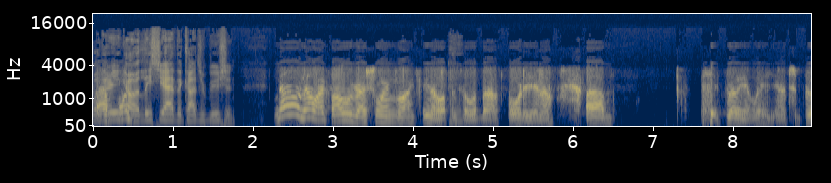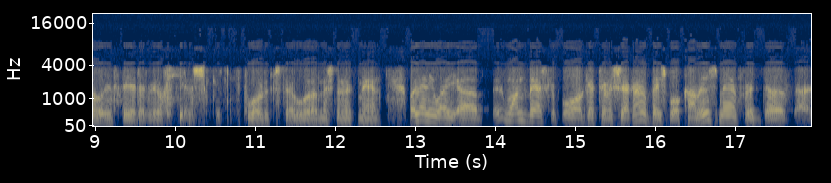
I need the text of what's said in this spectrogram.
Well, Uh, you one- go. At least you had the contribution. No, no, I followed wrestling like you know up until about forty. You know, um, brilliantly. You know, it's a brilliant theater, really is. It's plaudits to uh, Mr. McMahon. But anyway, uh, one basketball I'll get to in a second. Another baseball comment. This Manfred, uh, uh,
